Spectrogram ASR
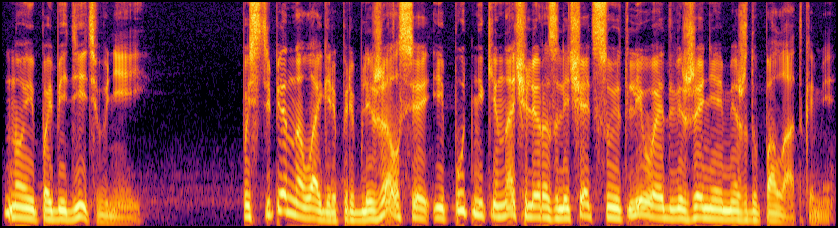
но и победить в ней? Постепенно лагерь приближался, и путники начали различать суетливое движение между палатками.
